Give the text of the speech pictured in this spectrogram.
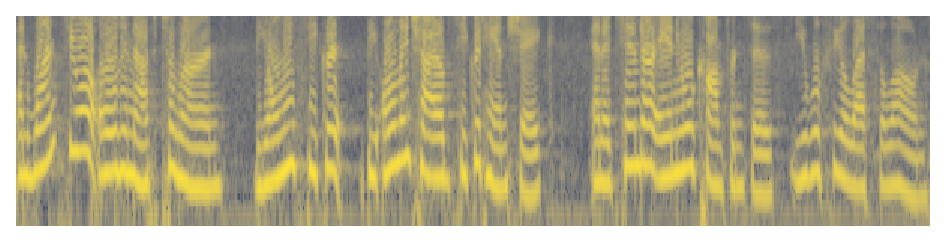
And once you are old enough to learn the only secret, the only child's secret handshake and attend our annual conferences, you will feel less alone.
